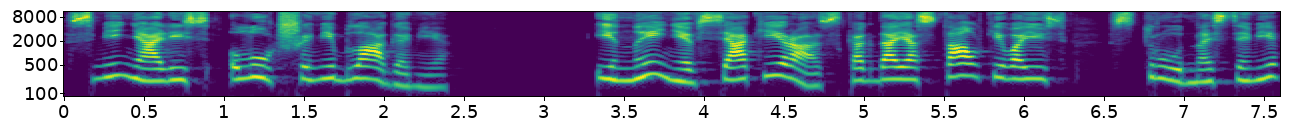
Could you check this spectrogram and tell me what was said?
сменялись лучшими благами – и ныне всякий раз, когда я сталкиваюсь с трудностями,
